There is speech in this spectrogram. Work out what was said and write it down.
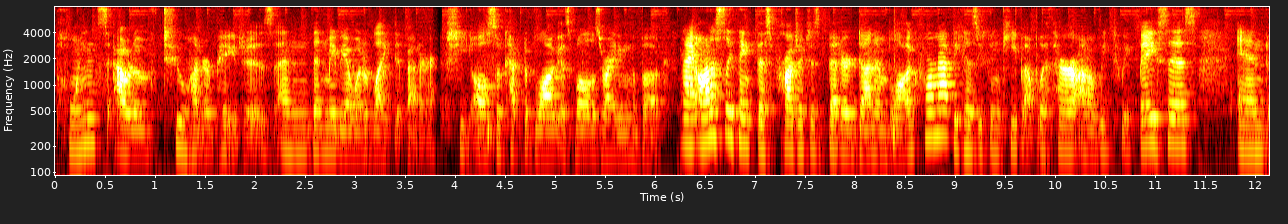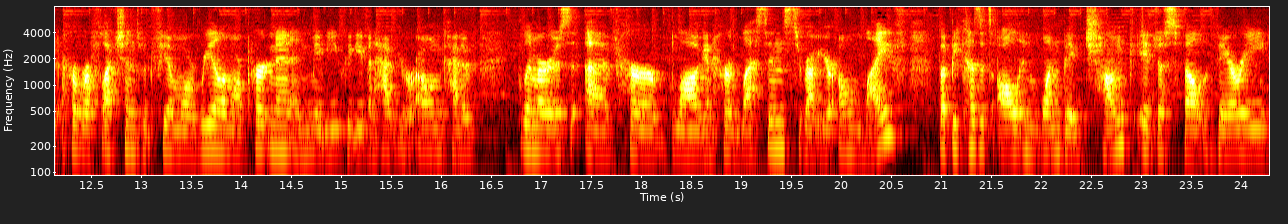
points out of 200 pages and then maybe I would have liked it better. She also kept a blog as well as writing the book. And I honestly think this project is better done in blog format because you can keep up with her on a week to week basis and her reflections would feel more real and more pertinent and maybe you could even have your own kind of glimmers of her blog and her lessons throughout your own life, but because it's all in one big chunk, it just felt very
